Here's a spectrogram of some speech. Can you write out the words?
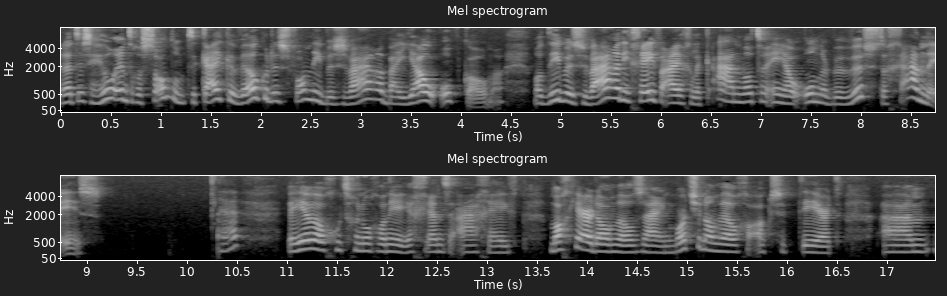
En het is heel interessant om te kijken welke dus van die bezwaren bij jou opkomen. Want die bezwaren die geven eigenlijk aan wat er in jouw onderbewuste gaande is. Hè? Ben je wel goed genoeg wanneer je grenzen aangeeft? Mag je er dan wel zijn? Word je dan wel geaccepteerd? Um,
